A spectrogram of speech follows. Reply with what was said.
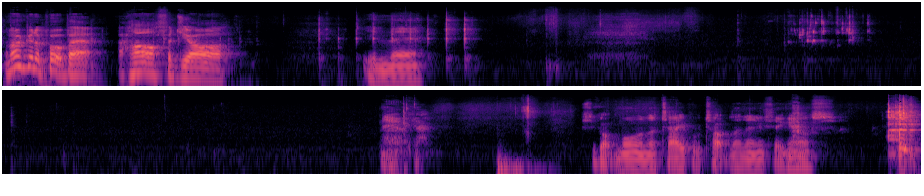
And I'm going to put about half a jar in there. Got more on the tabletop than anything else. Kind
